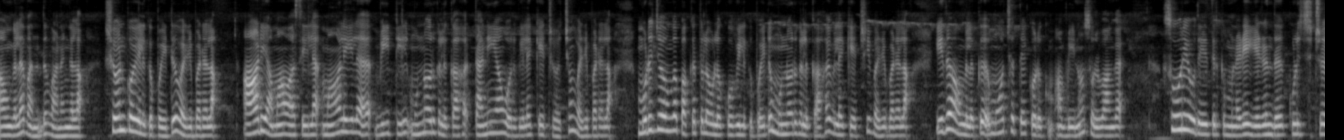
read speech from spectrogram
அவங்கள வந்து வணங்கலாம். சிவன் கோயிலுக்கு போயிட்டு வழிபடலாம். ஆடி அமாவாசையில் மாலையில் வீட்டில் முன்னோர்களுக்காக தனியாக ஒரு விளக்கேற்றி வச்சும் வழிபடலாம். முடிஞ்சவங்க பக்கத்தில் உள்ள கோவிலுக்கு போயிட்டு முன்னோர்களுக்காக விளக்கேற்றி வழிபடலாம். இது அவங்களுக்கு மோட்சத்தை கொடுக்கும் அப்படின்னும் சொல்லுவாங்க சூரிய உதயத்திற்கு முன்னாடியே எழுந்து குளிச்சுட்டு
